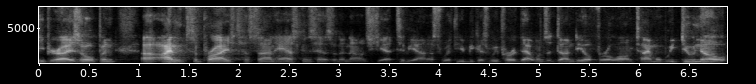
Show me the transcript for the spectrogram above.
keep your eyes open. Uh, I'm surprised Hassan Haskins hasn't announced yet, to be honest with you, because we've heard that one's a done deal for a long time. And we do know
